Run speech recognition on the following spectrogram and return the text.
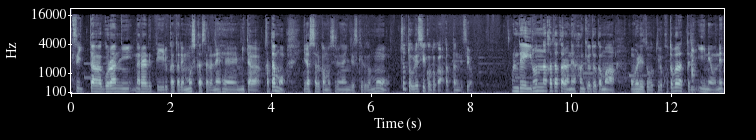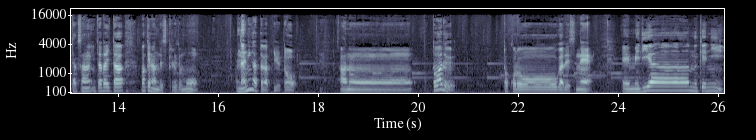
ツイッターご覧になられている方でもしかしたらね、えー、見た方もいらっしゃるかもしれないんですけれどもちょっと嬉しいことがあったんですよ。でいろんな方からね反響というかまあおめでとうという言葉だったりいいねをねたくさんいただいたわけなんですけれども何があったかっていうとあのー、とあるところがですねえー、メディア向けに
